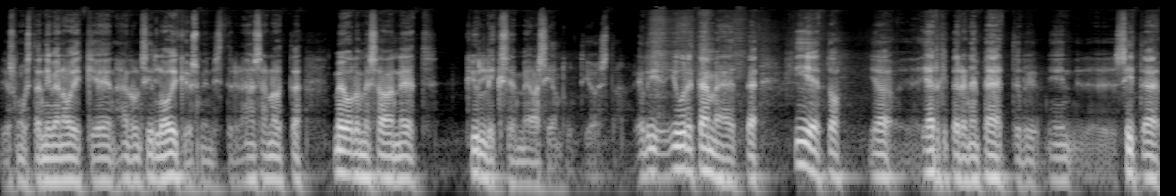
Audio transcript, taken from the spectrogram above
jos muistan nimen oikein, hän oli silloin oikeusministeri, hän sanoi, että me olemme saaneet kylliksemme asiantuntijoista. Eli juuri tämä, että tieto ja järkiperäinen päättely, niin sitä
